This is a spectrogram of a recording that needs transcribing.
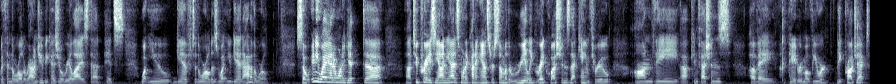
within the world around you because you'll realize that it's what you give to the world is what you get out of the world. So anyway, I don't want to get uh, uh, too crazy on you. I just want to kind of answer some of the really great questions that came through on the uh, confessions of a paid remote viewer leak project.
